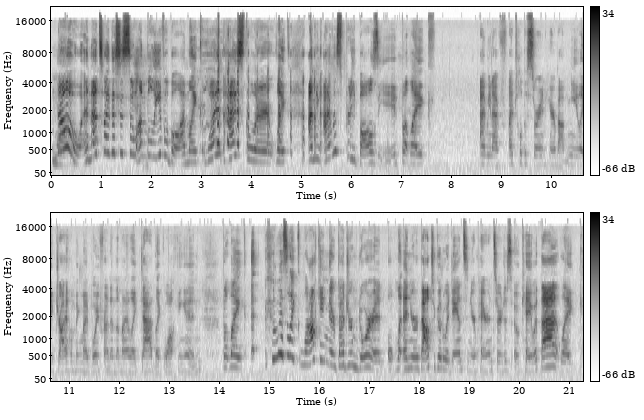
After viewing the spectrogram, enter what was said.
No. and that's why this is so unbelievable. I'm like, what high schooler like I mean, I was pretty ballsy, but like I mean, I've I've told the story in here about me like dry humping my boyfriend and then my like dad like walking in. But like, uh, who is like locking their bedroom door and, oh, and you're about to go to a dance and your parents are just okay with that? Like,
